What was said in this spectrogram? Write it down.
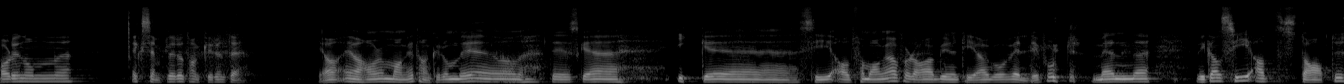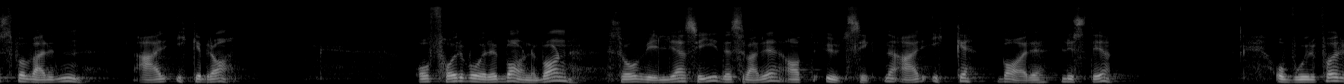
Har du noen eh, eksempler og tanker rundt det? Ja, jeg har mange tanker om det. og det skal jeg ikke eh, si altfor mange av, for da begynner tida å gå veldig fort. Men eh, vi kan si at status for verden er ikke bra. Og for våre barnebarn så vil jeg si dessverre at utsiktene er ikke bare lystige. Og hvorfor,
